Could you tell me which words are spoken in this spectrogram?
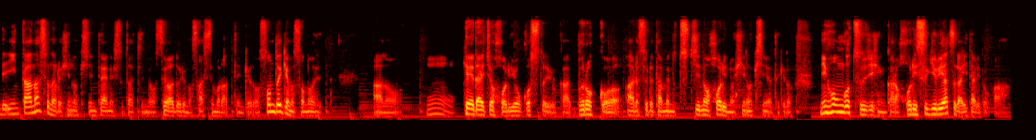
で、インターナショナルヒノキシン隊の人たちの世話取りもさせてもらってんけど、その時もその、あの、うん。境内地を掘り起こすというか、ブロックをあれするための土の掘りのヒノキシンやったけど、日本語通じひんから掘りすぎるやつがいたりとか、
